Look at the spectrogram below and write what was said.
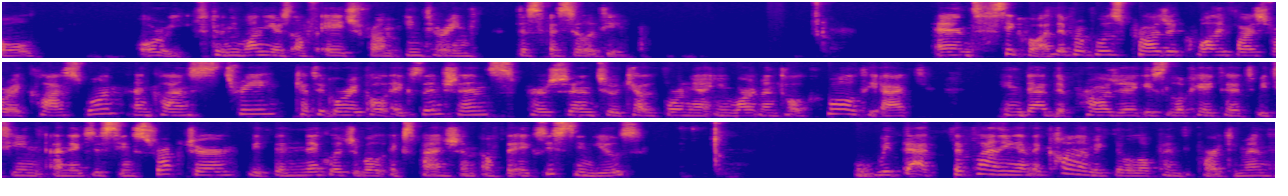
old or 21 years of age from entering this facility. And CEQA, the proposed project qualifies for a class one and class three categorical exemptions pursuant to California Environmental Quality Act in that the project is located within an existing structure with a negligible expansion of the existing use. With that, the Planning and Economic Development Department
